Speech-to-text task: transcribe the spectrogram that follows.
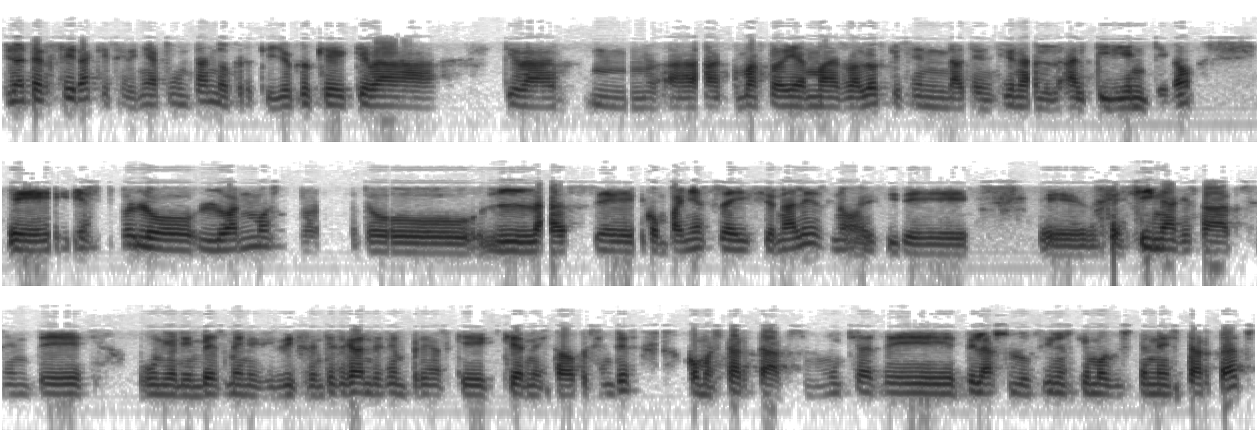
y una tercera que se venía apuntando, pero que yo creo que, que va que va mm, a, tomar todavía más valor, que es en la atención al, cliente, ¿no? Eh, esto lo, lo han mostrado las eh, compañías tradicionales, ¿no? Es decir, eh, Gesina, que estaba presente, Unión Investment y diferentes grandes empresas que, han estado presentes como startups. Muchas de, las soluciones que hemos visto en startups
